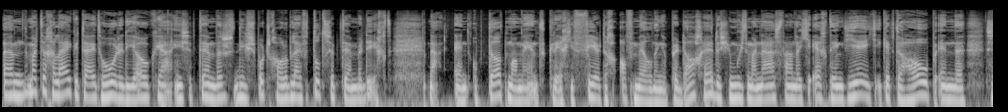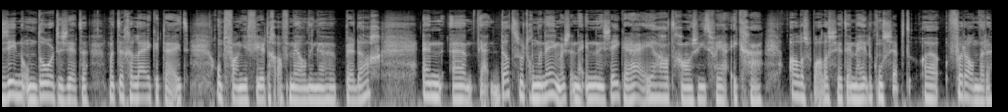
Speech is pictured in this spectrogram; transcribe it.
Um, maar tegelijkertijd hoorde die ook, ja, in september, die sportscholen blijven tot september dicht. Nou, en op dat moment kreeg je 40 afmeldingen per dag. Hè? Dus je moet er maar nastaan dat je echt denkt: jeetje, ik heb de hoop en de zin om door te zetten. Maar tegelijkertijd ontvang je 40 afmeldingen per dag. En uh, ja, dat soort ondernemers, en, zeker hij, had gewoon zoiets van: ja, ik ga alles op alles zetten en mijn hele concept uh, veranderen.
